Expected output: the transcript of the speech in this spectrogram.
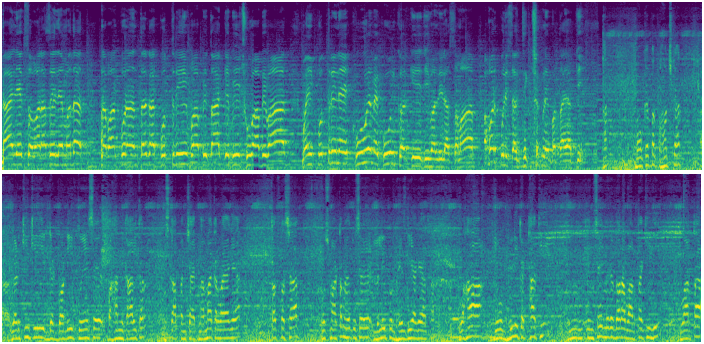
डायल 112 से ले मदद। बानपुर अंतर्गत पुत्री व पिता के बीच हुआ विवाद। वहीं पुत्री ने कुएँ में कूद कर की जीवन लीला समाप्त। अपर पुलिस अधीक्षक ने बताया कि मौके पर पहुंचकर लड़की की डेड बॉडी कुएँ से बाहर निकालकर उसका पंचायतनामा करवाया गया। तत्पश्चात पोस्टमार्टम है उसे ललितपुर भेज दिया गया था। वहाँ जो भीड़ इकट्ठा थी उन, उनसे मेरे द्वारा वार्ता की गई। वार्ता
